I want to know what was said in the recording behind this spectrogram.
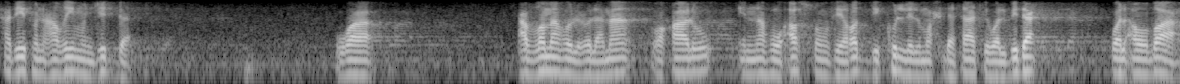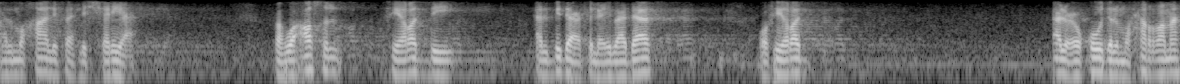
حديث عظيم جدا وعظمه العلماء وقالوا إنه أصل في رد كل المحدثات والبدع والأوضاع المخالفة للشريعة فهو أصل في رد البدع في العبادات وفي رد العقود المحرمة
